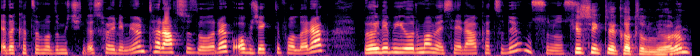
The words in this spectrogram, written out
ya da katılmadığım için de söylemiyorum. Tarafsız olarak, objektif olarak böyle bir yoruma mesela katılıyor musunuz? Kesinlikle katılmıyorum.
